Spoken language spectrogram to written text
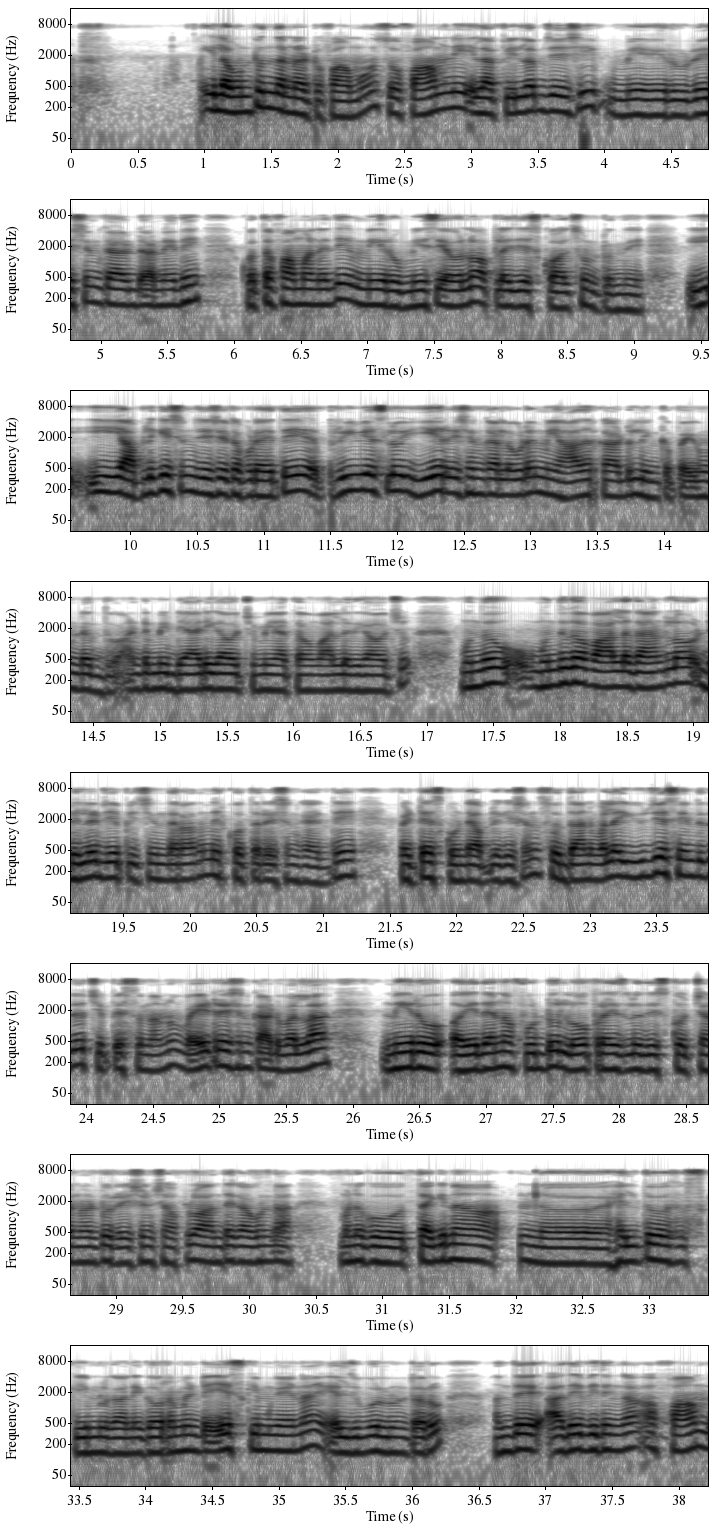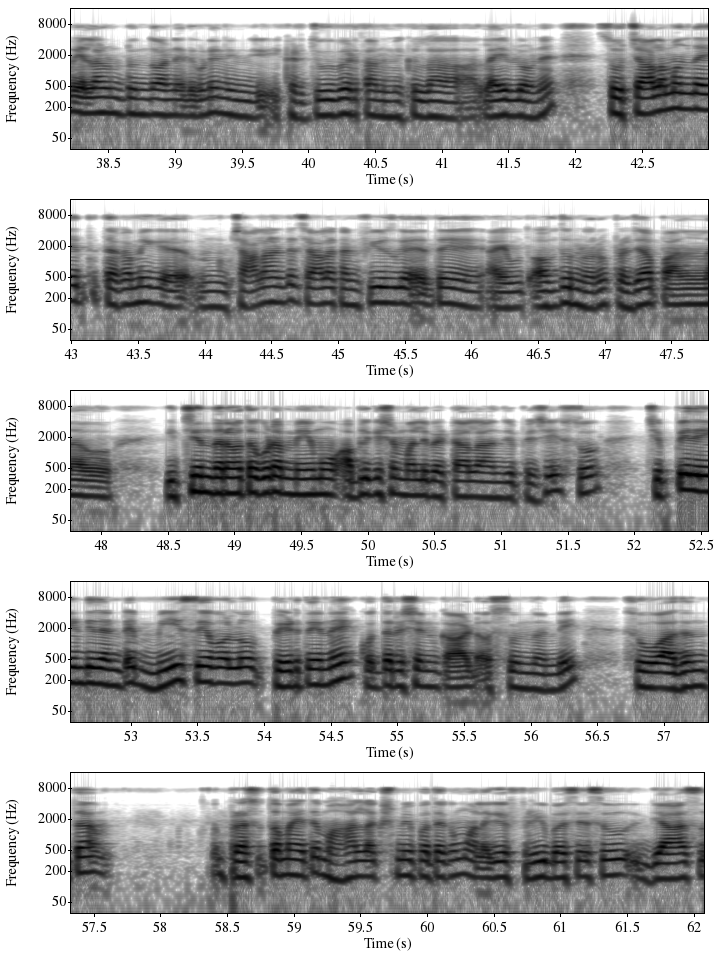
ఇలా ఉంటుంది అన్నట్టు ఫాము. సో ఫామ్ని ఇలా ఫిల్అప్ చేసి మీరు రేషన్ కార్డు అనేది కొత్త ఫామ్ అనేది మీరు మీ సేవలో అప్లై చేసుకోవాల్సి ఉంటుంది. ఈ ఈ అప్లికేషన్ చేసేటప్పుడు అయితే ప్రీవియస్లో ఏ రేషన్ కార్డులో కూడా మీ ఆధార్ కార్డు లింక్ అయి ఉండొద్దు. అంటే మీ డాడీ కావచ్చు మీ అత్త వాళ్ళది కావచ్చు. ముందు ముందుగా వాళ్ళ దాంట్లో డిలీట్ చేయించిన తర్వాత మీరు కొత్త రేషన్ కార్డు అయితే పెట్టేసుకోండి అప్లికేషన్. సో దానివల్ల యూజెస్ ఏంటిదో చెప్పేస్తున్నాను. వైట్ రేషన్ కార్డు వల్ల మీరు ఏదైనా ఫుడ్లో ప్రైస్లో తీసుకోవచ్చు అన్నట్టు రేషన్ షాప్లో అంతేకాకుండా మనకు తగిన హెల్త్ స్కీమ్లు కానీ గవర్నమెంట్ ఏ స్కీమ్ అయినా ఎలిజిబుల్ ఉంటారు. అంతే అదే విధంగా ఆ ఫామ్ ఎలా ఉంటుందో అనేది కూడా నేను ఇక్కడ చూపెడతాను మీకు లైవ్లోనే. సో చాలామంది అయితే తెగ మీకు చాలా అంటే చాలా కన్ఫ్యూజ్గా అయితే అవుతున్నారు. ప్రజాపాలనలో ఇచ్చిన తర్వాత కూడా మేము అప్లికేషన్ మళ్ళీ పెట్టాలా అని చెప్పేసి. సో చెప్పేది ఏంటిదంటే మీ సేవలో పెడితేనే కొత్త రేషన్ కార్డ్ వస్తుందండి. సో అదంతా ప్రస్తుతం అయితే మహాలక్ష్మి పథకం అలాగే ఫ్రీ బస్సెస్ గ్యాస్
